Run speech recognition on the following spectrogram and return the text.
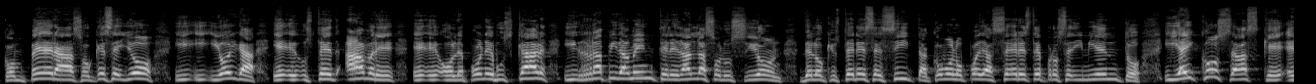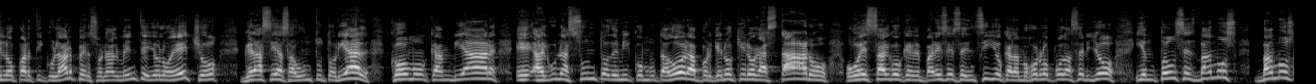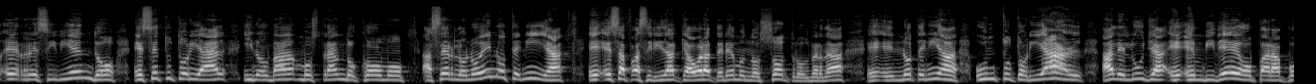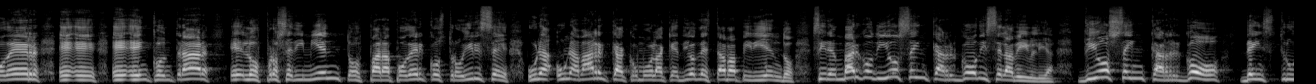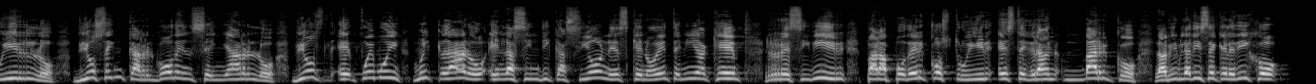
con peras o qué sé yo. Y, oiga, usted abre o le pone buscar y rápidamente le dan la solución de lo que usted necesita, cómo lo puede hacer este procedimiento. Y hay cosas que en lo particular personalmente yo lo he hecho gracias a un tutorial, cómo cambiar eh, algún asunto de mi computadora porque no quiero gastar o, o, es algo que me parece sencillo que a lo mejor lo puedo hacer yo. Y entonces vamos, vamos eh, recibiendo ese tutorial y nos va mostrando cómo hacerlo. Noé no tenía eh, esa facilidad que ahora tenemos nosotros, ¿verdad? Eh, no tenía un tutorial, aleluya, eh, en video para poder eh, encontrar los procedimientos para poder construirse una, una barca como la que Dios le estaba pidiendo. Sin embargo, Dios se encargó, dice la Biblia, Dios se encargó de instruirlo, Dios se encargó de enseñarlo. Dios fue muy, muy claro en las indicaciones que Noé tenía que recibir para poder construir este gran barco. La Biblia dice que le dijo,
